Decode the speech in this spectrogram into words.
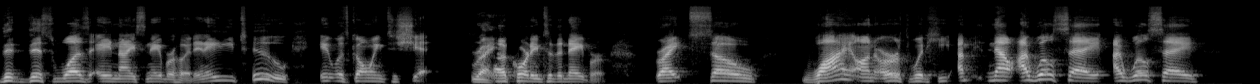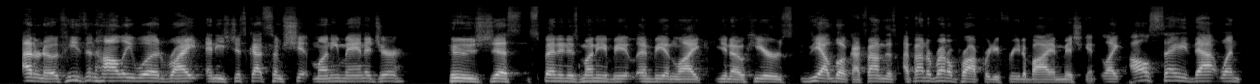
that this was a nice neighborhood. In '82, it was going to shit, right according to the neighbor, right? So why on earth would he? I mean, now, I will say, I will say I don't know if he's in Hollywood, right? And he's just got some shit money manager who's just spending his money and, be, and being like, you know, here's, yeah, look, I found this, I found a rental property for you to buy in Michigan. Like, I'll say that when,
